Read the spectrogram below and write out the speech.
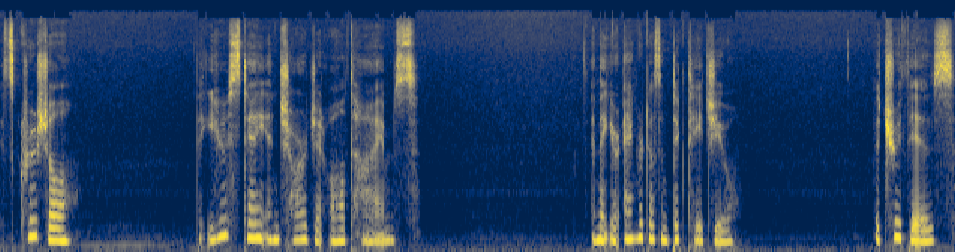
It's crucial that you stay in charge at all times and that your anger doesn't dictate you. The truth is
